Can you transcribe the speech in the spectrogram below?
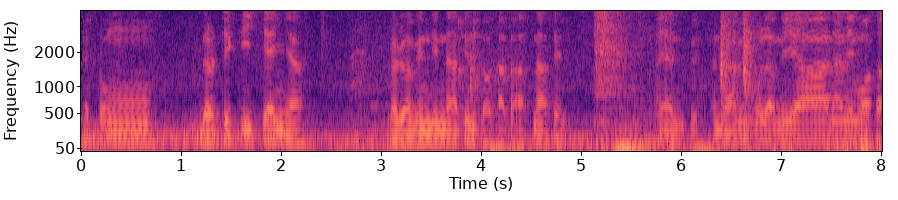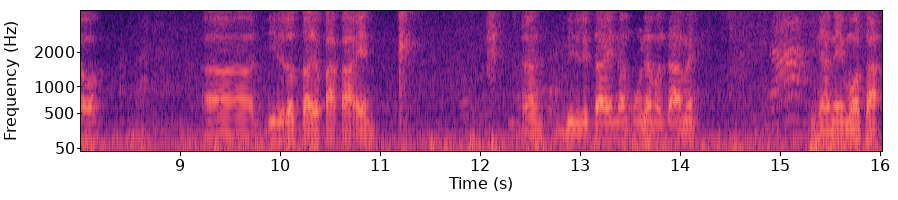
Itong dirty kitchen niya, gagawin din natin to, tataas natin. Ayan, ang daming ulam ni uh, Nanay Mosa o. Oh. Uh, dito tayo kakain. Ayan, binili tayo ng ulam, ang dami. Ni Nanay Mosa.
